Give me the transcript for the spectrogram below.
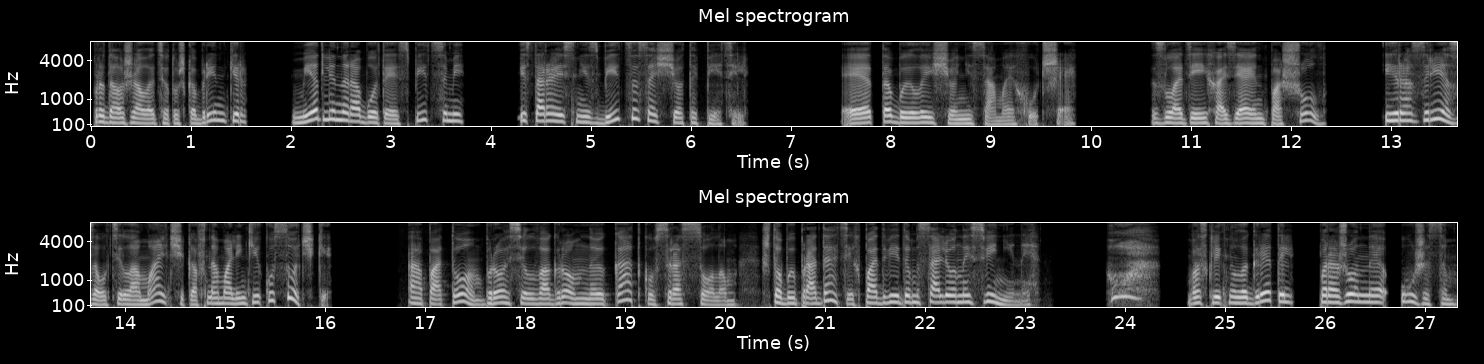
продолжала тетушка Бринкер, медленно работая спицами и стараясь не сбиться со счета петель. Это было еще не самое худшее. Злодей-хозяин пошел и разрезал тела мальчиков на маленькие кусочки, а потом бросил в огромную катку с рассолом, чтобы продать их под видом соленой свинины. «О!» — воскликнула Гретель, пораженная ужасом,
